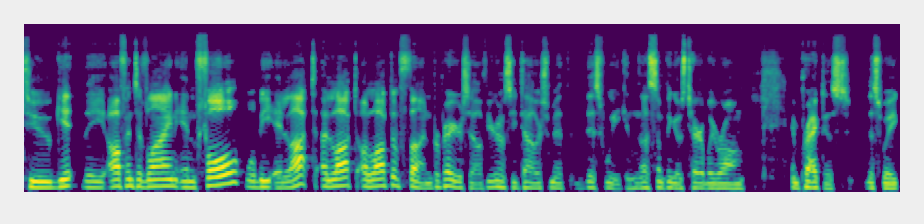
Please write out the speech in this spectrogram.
To get the offensive line in full will be a lot, a lot, a lot of fun. Prepare yourself. You're going to see Tyler Smith this week, unless something goes terribly wrong in practice this week.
